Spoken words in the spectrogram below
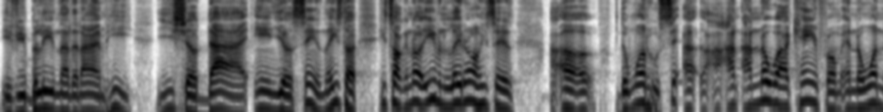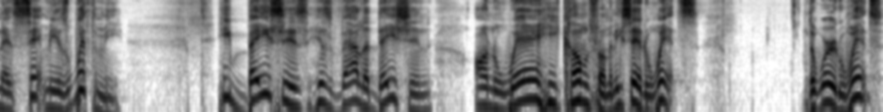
If you believe not that I am He, ye shall die in your sins. Now he's, talk, he's talking. No, even later on, he says, uh, uh, "The one who sent, I, I, I know where I came from, and the one that sent me is with me." He bases his validation on where he comes from, and he said, "Whence." The word "whence,"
